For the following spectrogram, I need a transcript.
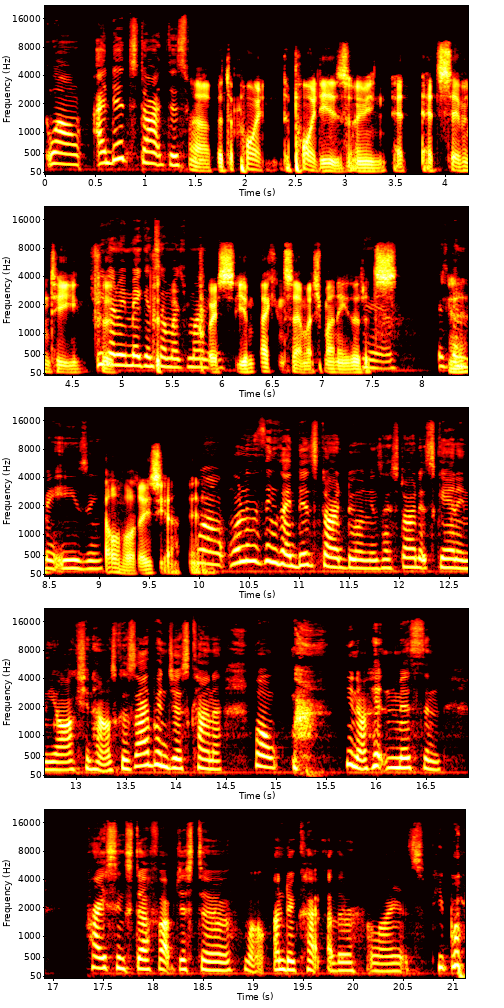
well, I did start this. Uh, but the point, the point is, I mean, at, at seventy, for, You're going to be making so much money. You're making so much money that it's Yeah. It's going yeah. to be easy. a hell of a lot easier. Yeah. Well, one of the things I did start doing is I started scanning the auction house because I've been just kind of, well, you know, hit and miss and pricing stuff up just to, well, undercut other alliance people.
